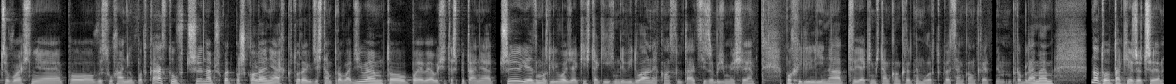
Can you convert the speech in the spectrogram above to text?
czy właśnie po wysłuchaniu podcastów, czy na przykład po szkoleniach, które gdzieś tam prowadziłem, to pojawiały się też pytania, czy jest możliwość jakichś takich indywidualnych konsultacji, żebyśmy się pochylili nad jakimś tam konkretnym WordPressem, konkretnym problemem. No to takie rzeczy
